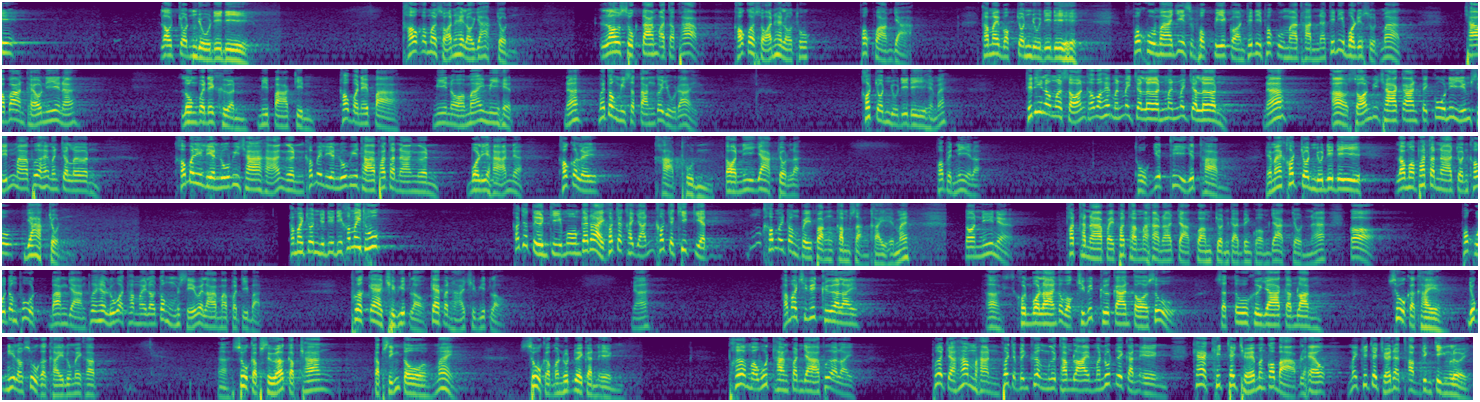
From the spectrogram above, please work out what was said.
เราจนอยู่ดี ๆ เขาก็มาสอนให้เรายากจน เราสุขตามอัตภาพ เขาก็สอนให้เราทุกข์เพราะความอยาก ทำไมบอกจนอยู่ดีๆพราะครูมา 26 ปีก่อนที่นี่พ่อครูมาทันนะที่นี่บริสุทธิ์มาก ชาวบ้านแถวนี้นะ ลงไปในเขื่อนมีปลากิน เข้าไปในป่า มีหน่อไม้มีเห็ดนะไม่ต้องมีสตังก็อยู่ได้ เขาจนอยู่ดีๆ เห็นไหมทีนี้เรามาสอนเขาว่าให้มันไม่เจริญมันไม่เจริญนะอ้าวสอนวิชาการไปกู้หนี้ยืมสินมาเพื่อให้มันเจริญ เขาไม่ได้เรียนรู้วิชาหาเงิน เขาไม่เรียนรู้วิชาพัฒนาเงินบริหารเนี่ยเขาก็เลยขาดทุน ตอนนี้ยากจนละ เพราะเป็นหนี้ละ ถูกยึดที่ยึดทาง เห็นไหมเขาจนอยู่ดีๆ เรามาพัฒนาจนเขายากจนทำไมจนอยู่ดีๆเขาไม่ทุกข์เขาจะตื่นกี่โมงก็ได้ เขาจะขยัน เขาจะขี้เกียจเขาไม่ต้องไปฟังคำสั่งใครเห็นไหม ตอนนี้เนี่ยพัฒนาไปพัฒนานาจากความจนกลายเป็นความยากจนนะ ก็เพราะครูต้องพูดบางอย่าง เพื่อให้รู้ว่าทำไมเราต้องเสียเวลามาปฏิบัติ เพื่อแก้ชีวิตเรา แก้ปัญหาชีวิตเรานะถามว่าชีวิตคืออะไร คนโบราณก็บอกชีวิตคือการต่อสู้ศัตรูคือยากำลังสู้กับใคร ยุคนี้เราสู้กับใครรู้ไหมครับ สู้กับเสือกับช้างกับสิงโตไม่สู้กับมนุษย์ด้วยกันเอง เพิ่มอาวุธทางปัญญาเพื่ออะไร เพื่อจะห้ามหันเพื่อจะเป็นเครื่องมือทำลายมนุษย์ด้วยกันเอง แค่คิดเฉยๆมันก็บาปแล้ว ไม่คิดเฉยๆนะทำจริง ๆเลย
